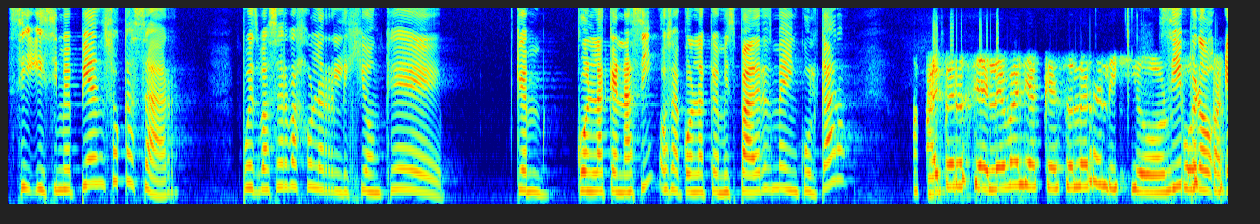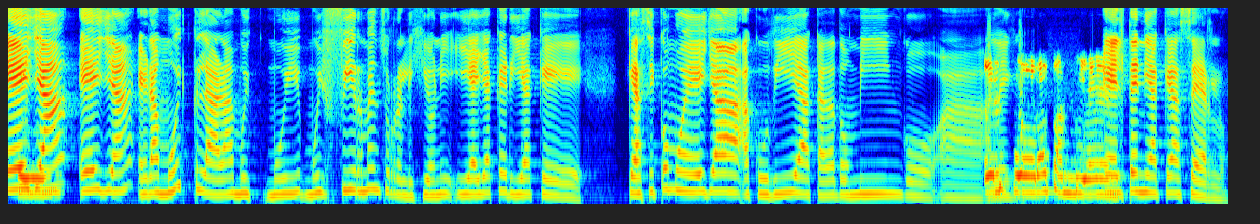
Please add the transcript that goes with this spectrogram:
sí, y si me pienso casar, pues va a ser bajo la religión que, que con la que nací, o sea, con la que mis padres me inculcaron. Ay, pero si a él le valía que eso la religión. Sí, pues, pero ella, ella era muy clara, muy, muy, muy firme en su religión y, y ella quería que, que así como ella acudía cada domingo a, Él fuera también. él tenía que hacerlo.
